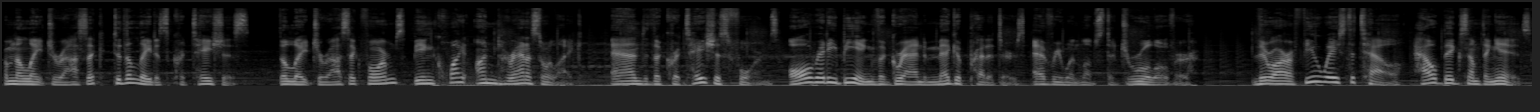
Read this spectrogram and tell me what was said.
from the late Jurassic to the latest Cretaceous. the late Jurassic forms being quite un-Tyrannosaur-like, and the Cretaceous forms already being the grand mega-predators everyone loves to drool over. There are a few ways to tell how big something is,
